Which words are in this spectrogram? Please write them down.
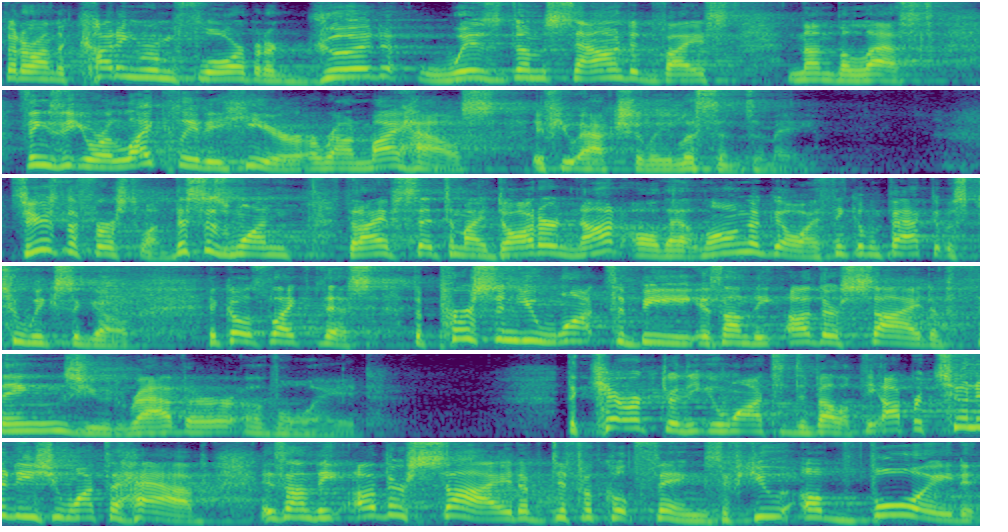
that are on the cutting room floor, but are good wisdom, sound advice nonetheless things that you are likely to hear around my house if you actually listen to me. So here's the first one. This is one that I have said to my daughter not all that long ago. I think, in fact, it was two weeks ago. It goes like this The person you want to be is on the other side of things you'd rather avoid. The character that you want to develop, the opportunities you want to have, is on the other side of difficult things. If you avoid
